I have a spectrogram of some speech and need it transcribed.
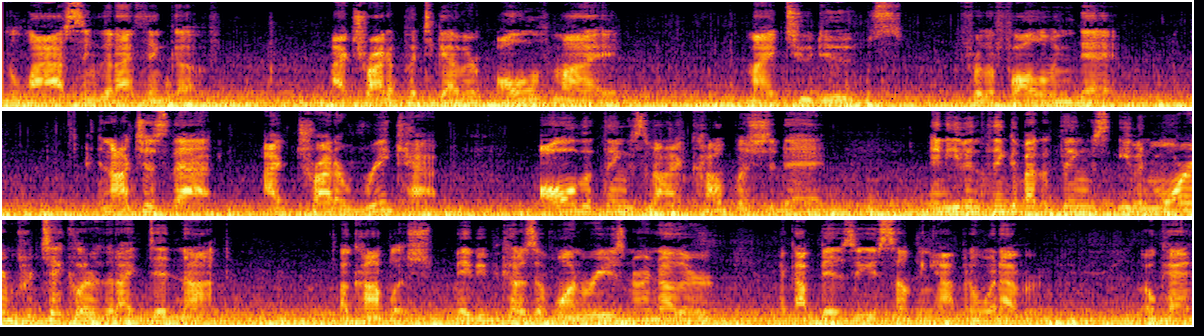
the last thing that I think of, I try to put together all of my my to-dos for the following day. And not just that, I try to recap all the things that I accomplished today and even think about the things even more in particular that I did not accomplish. Maybe because of one reason or another, I got busy, something happened or whatever. Okay?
